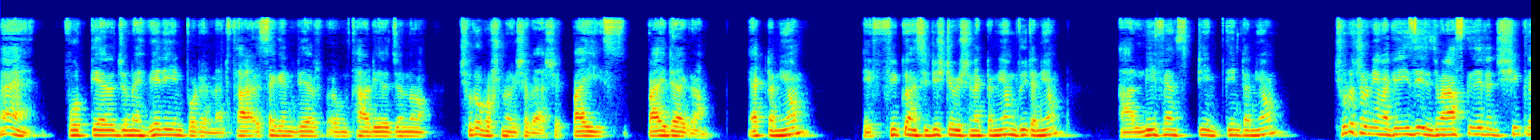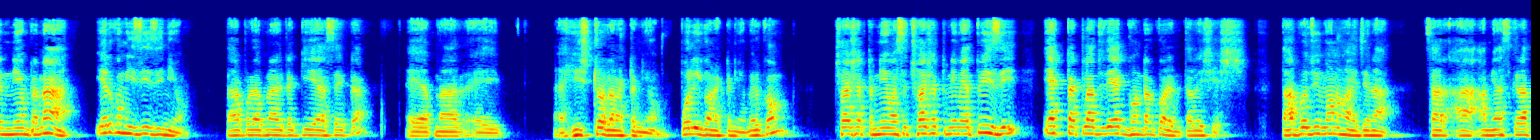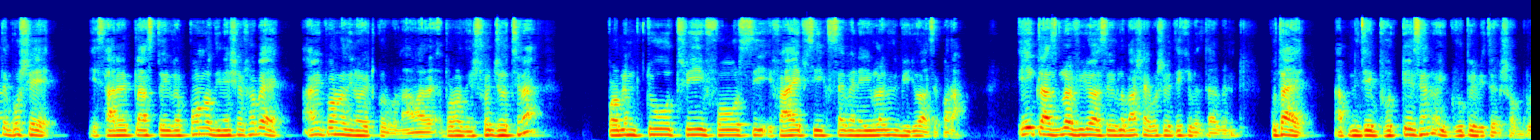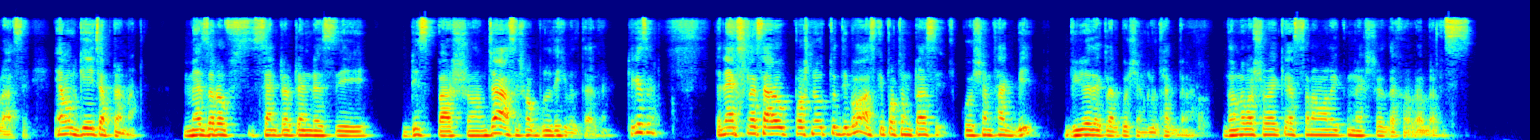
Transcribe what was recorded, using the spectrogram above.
হ্যাঁ ফোর্থ ইয়ারের জন্য ভেরি ইম্পর্টেন্ট সেকেন্ড ইয়ার এবং থার্ড ইয়ারের জন্য ছোট প্রশ্ন হিসেবে আসে। পাই পাই ডায়াগ্রাম একটা নিয়ম, এই ফ্রিকোয়েন্সি ডিস্ট্রিবিউশন একটা নিয়ম, দুইটা নিয়ম, আর লিফ অ্যান্ড স্টিম তিনটা নিয়ম। ছোট ছোট নিয়ম আছে ইজি ইজি যেমন আজকে যেটা শিখলেন নিয়মটা না, এরকম ইজি ইজি নিয়ম। তারপরে আপনার এটা কি আছে একটা, এই আপনার এই হিস্টোগ্রাম একটা নিয়ম পলিগন একটা নিয়ম, এরকম ছয় সাতটা নিয়ম আছে ছয় সাতটা নিয়ম এত ইজি একটা ক্লাস যদি এক ঘণ্টার করেন, তাহলে শেষ। তারপর যদি মনে হয় যে, না, স্যার আমি আজকে রাতে বসে এই স্যারের ক্লাস তো এগুলো পনেরো দিনে শেষ হবে, আমি পনেরো দিন ওয়েট করব না, আমার পনেরো দিন সহ্য হচ্ছে না। Problem two three four C five six seven এইগুলো কিন্তু ভিডিও আছে, করা। এই ক্লাসগুলোর ভিডিও আছে, এগুলো বাসায় বসে দেখে ফেলতে পারবেন। কোথায় আপনি যে ভর্তি হয়েছেন, ওই গ্রুপের ভিতরে সবগুলো আছে। এমনকি এই চ্যাপ্টার না। Measure of centre tendency dispersion যা আছে সবগুলো দেখে ফেলতে পারবেন। ঠিক আছে? নেক্সট ক্লাসে আরও প্রশ্নের উত্তর দিব। আজকে প্রথম ক্লাস কোয়েশ্চেন থাকবে ভিডিও দেখলে আর কোয়েশ্চেনগুলো থাকবে না। ধন্যবাদ সবাইকে। আসসালামু আলাইকুম। নেক্সট ক্লাস দেখা হবে। আল্লাহ হাফিজ।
